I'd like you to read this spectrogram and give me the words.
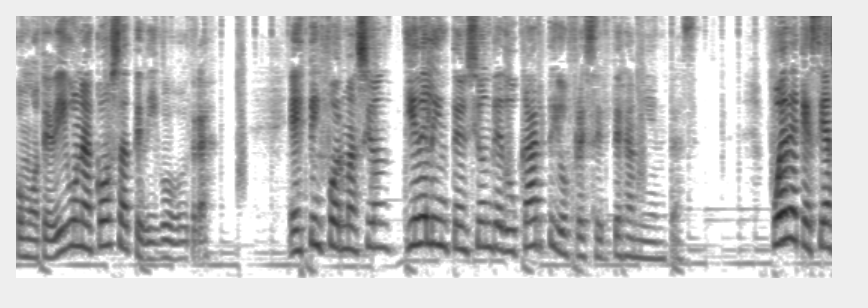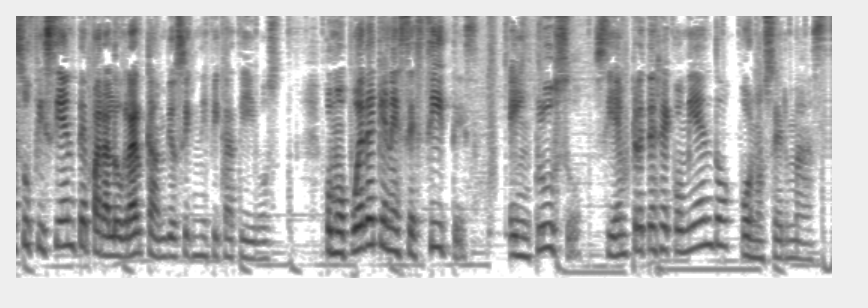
Como te digo una cosa, te digo otra. Esta información tiene la intención de educarte y ofrecerte herramientas. Puede que sea suficiente para lograr cambios significativos, como puede que necesites, e incluso siempre te recomiendo conocer más.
